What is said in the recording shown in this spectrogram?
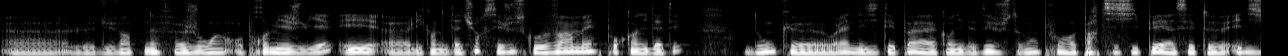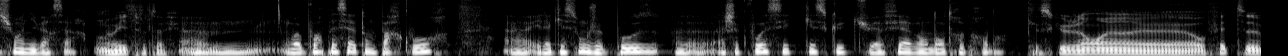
le, du 29 juin au 1er juillet. Et les candidatures, c'est jusqu'au 20 mai pour candidater. Donc, voilà, n'hésitez pas à candidater justement pour participer à cette édition anniversaire. Oui, tout à fait. on va pouvoir passer à ton parcours. et la question que je pose à chaque fois, c'est qu'est-ce que tu as fait avant d'entreprendre? Qu'est-ce que j'ai euh, Au fait, euh,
